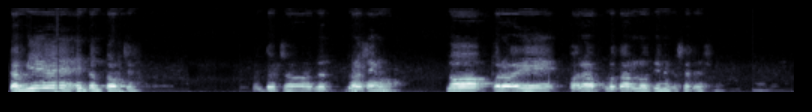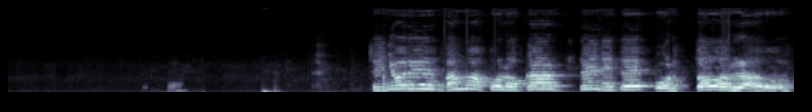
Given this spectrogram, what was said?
También en antorcha. Antorcha de Lo Redstone. tengo. No, pero eh, para explotarlo tiene que ser eso. Señores, vamos a colocar TNT por todos lados.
